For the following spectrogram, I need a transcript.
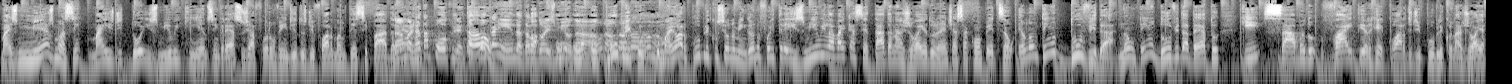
Mas mesmo assim, mais de 2.500 ingressos já foram vendidos de forma antecipada. Não, Beto. mas já tá pouco, gente. Tá Não. pouco ainda. Tava Ó, 2 mil. o- Não, o, o público, não, não. o maior público, se eu não me engano, foi 3 mil e lá vai cacetada na joia durante essa competição. Eu não tenho dúvida, não tenho dúvida, Beto, que sábado vai ter recorde de público na joia.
